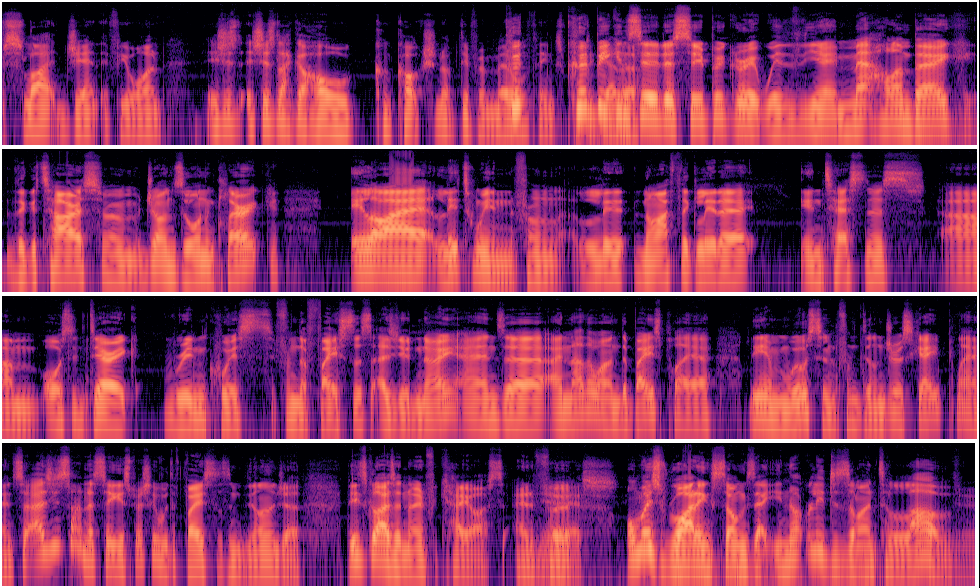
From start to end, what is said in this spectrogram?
slight djent if you want. It's just it's just like a whole concoction of different metal could, things. could be considered a super group with you know Matt Hollenberg, the guitarist from John Zorn and Cleric, Eli Litwin from Lit- Knife the Glitter, Intestinus, um, also Derek Rydquist from The Faceless, as you'd know, and uh, another one, the bass player Liam Wilson from Dillinger Escape Plan. So as you're starting to see, especially with The Faceless and Dillinger, these guys are known for chaos and for Yes. almost writing songs that you're not really designed to love, Yeah.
